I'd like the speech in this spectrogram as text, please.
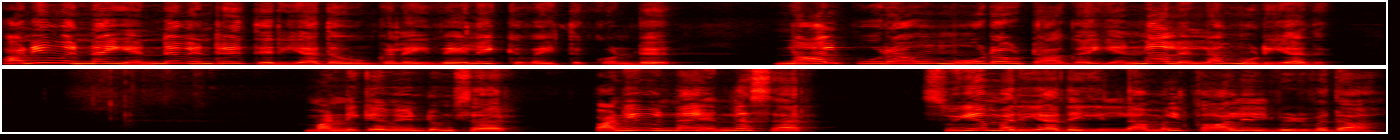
பணிவுன்னா என்னவென்றே தெரியாத உங்களை வேலைக்கு வைத்துக்கொண்டு நாள் பூராவும் மூட் அவுட் ஆக என்னால் எல்லாம் முடியாது. மன்னிக்க வேண்டும் சார். பணிவுன்னா என்ன சார்? சுயமரியாதை இல்லாமல் காலில் விழுவதா?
